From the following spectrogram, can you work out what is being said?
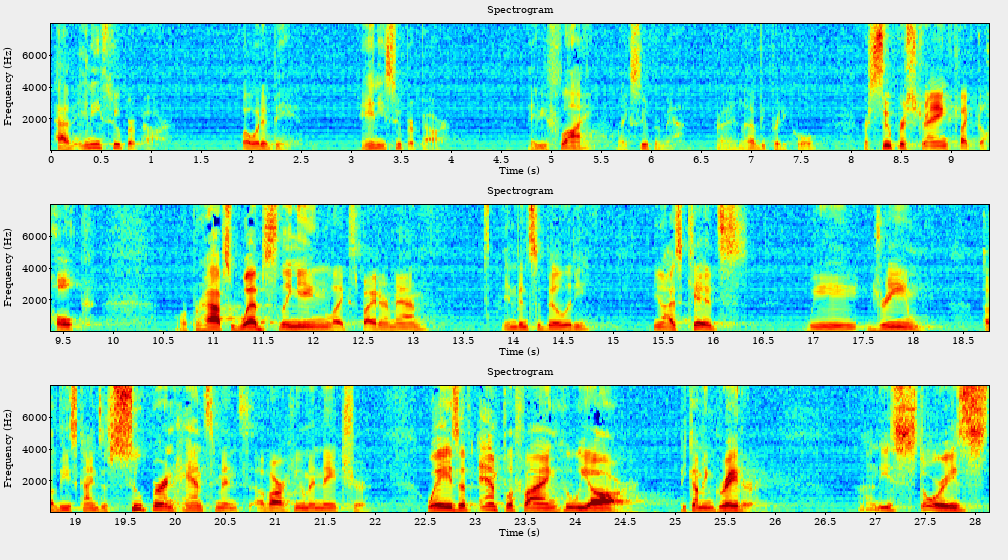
have any superpower, what would it be? Any superpower. Maybe flying like Superman, right? That would be pretty cool. Or super strength like the Hulk or perhaps web slinging like Spider Man, invincibility. You know, as kids, we dream of these kinds of super enhancements of our human nature, ways of amplifying who we are, becoming greater. And these stories,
